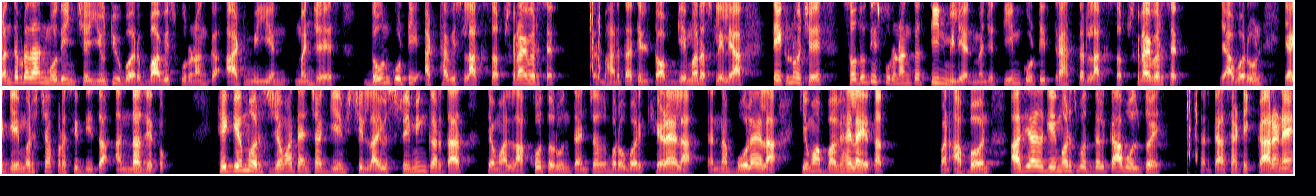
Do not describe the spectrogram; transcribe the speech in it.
पंतप्रधान मोदींचे युट्यूबवर बावीस पूर्णांक आठ मिलियन म्हणजेच दोन कोटी अठ्ठावीस लाख सबस्क्रायबर्स आहेत. तर भारतातील टॉप गेमर असलेल्या टेक्नोचे सदोतीस पूर्णांक तीन मिलियन म्हणजे तीन कोटी त्र्याहत्तर लाख सबस्क्रायबर्स आहेत. यावरून या गेमर्सच्या प्रसिद्धीचा अंदाज येतो. हे गेमर्स जेव्हा त्यांच्या गेम्सची लाईव्ह स्ट्रीमिंग करतात तेव्हा लाखो तरुण त्यांच्याबरोबर खेळायला त्यांना बोलायला किंवा बघायला येतात. पण आपण आज या गेमर्सबद्दल का बोलतोय? तर त्यासाठी कारण आहे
